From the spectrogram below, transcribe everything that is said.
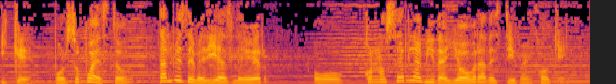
Y que, por supuesto, tal vez deberías leer o conocer la vida y obra de Stephen Hawking.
